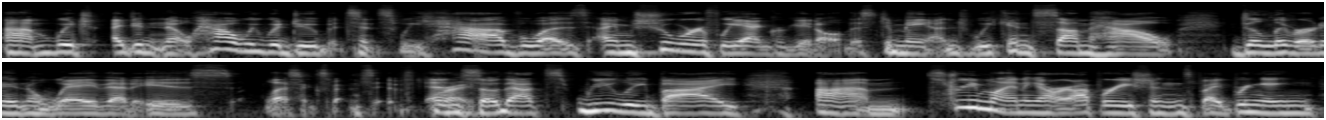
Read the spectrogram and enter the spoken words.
um, which I didn't know how we would do, but since we have, was I'm sure if we aggregate all this demand, we can somehow deliver it in a way that is less expensive. And Right. so that's really by um, streamlining our operations, by bringing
